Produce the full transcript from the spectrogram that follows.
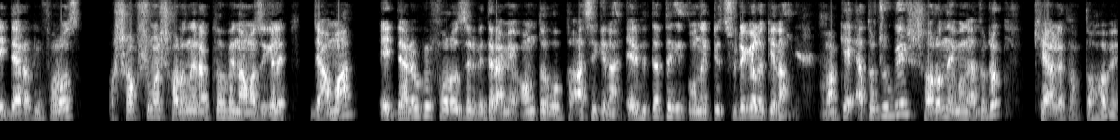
এই তেরোটি ফরজ সবসময় স্মরণে রাখতে হবে নামাজে গেলে যে আমার এই তেরোটি ফরজের ভিতরে আমি অন্তর্ভুক্ত আছি কিনা, এর ভিতর থেকে কোন একটি ছুটে গেল কিনা, আমাকে এতটুকু স্মরণ এবং এতটুকু খেয়ালে থাকতে হবে।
